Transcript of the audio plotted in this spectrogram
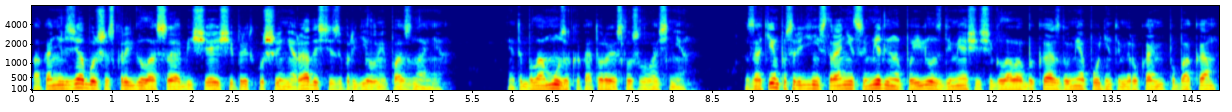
пока нельзя больше скрыть голоса, обещающие предвкушение радости за пределами познания. Это была музыка, которую я слушал во сне. Затем посредине страницы медленно появилась дымящаяся голова быка с двумя поднятыми руками по бокам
